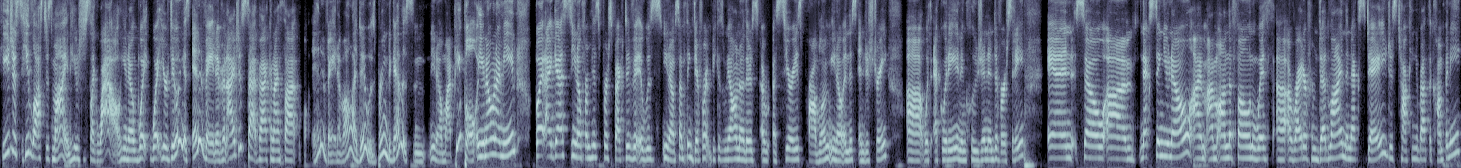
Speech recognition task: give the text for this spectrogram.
he just he lost his mind. He was just like, "Wow, you know what what you're doing is innovative." And I just sat back and I thought, well, "Innovative? All I did was bring together some, you know, my people." You know what I mean? But I guess you know, from his perspective, it was you know something different because we all know there's a, a serious problem, you know, in this industry uh, with equity and inclusion and diversity. And so, um, next thing you know, I'm I'm on the phone with uh, a writer from Deadline the next day, just talking about the company.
